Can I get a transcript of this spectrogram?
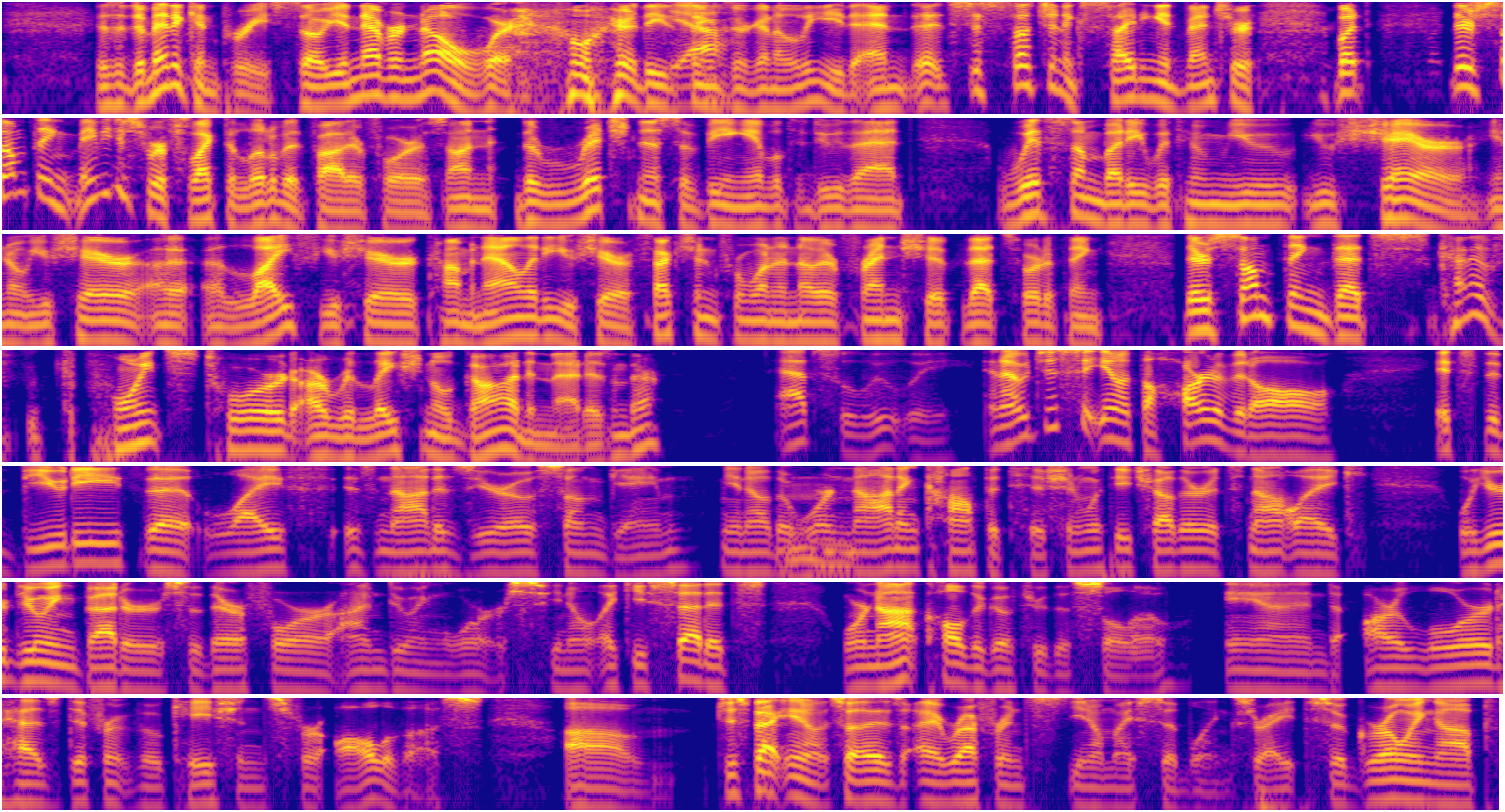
is a Dominican priest. So you never know where where these yeah. things are going to lead, and it's just such an exciting adventure. But there's something maybe just reflect a little bit, Father, for us on the richness of being able to do that with somebody with whom you you share you know you share a, a, life you share commonality you share affection for one another friendship that sort of thing. There's something that's kind of points toward our relational god in that isn't there? Absolutely. And i would just say you know at the heart of it all it's the beauty that life is not a zero sum game you know that mm. we're not in competition with each other. It's not like well you're doing better so therefore i'm doing worse. You know like you said it's we're not called to go through this solo, and our Lord has different vocations for all of us. Um, just back, you know, so as I reference, you know, my siblings, right? So growing up,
